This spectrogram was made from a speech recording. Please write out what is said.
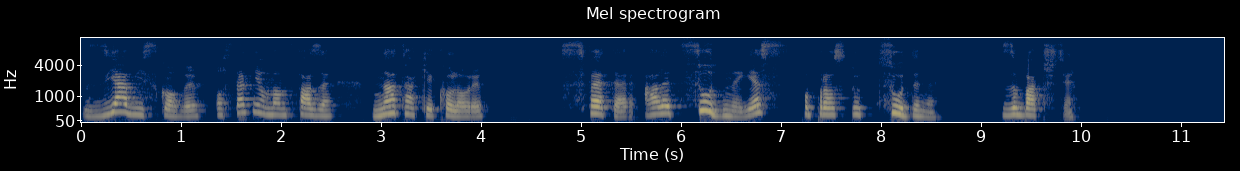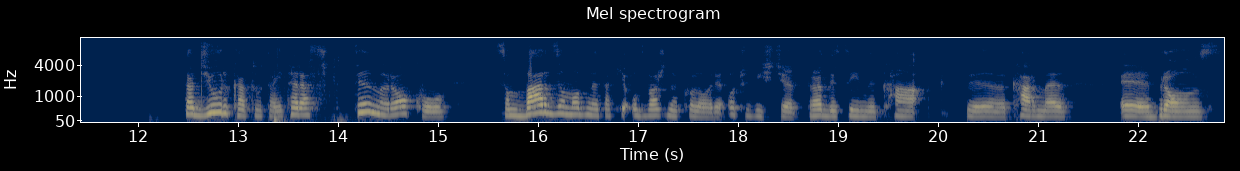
zjawiskowy. Ostatnio mam fazę na takie kolory. Sweter, ale cudny, jest po prostu cudny. Zobaczcie. Ta dziurka tutaj, teraz w tym roku są bardzo modne takie odważne kolory. Oczywiście tradycyjny ka, e, karmel, e, brąz,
